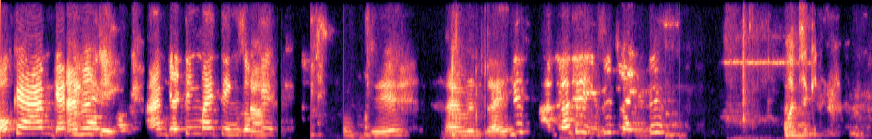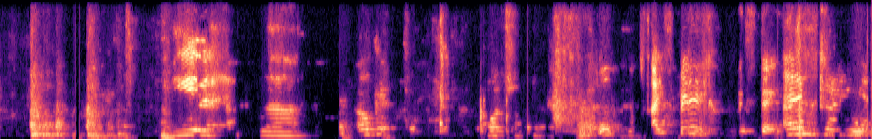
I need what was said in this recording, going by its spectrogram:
Okay, I am getting. will also- I'm getting my things. Okay. Okay. I will try. Like this, is it like this? One second. Yeah. Uh, okay Oh, I spilled this time. i am trying it.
